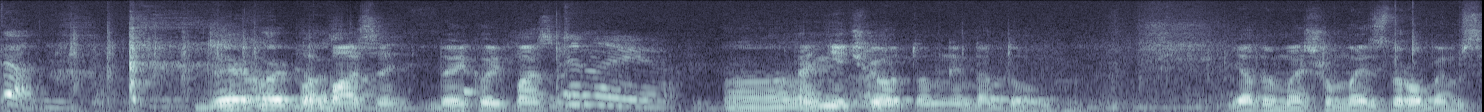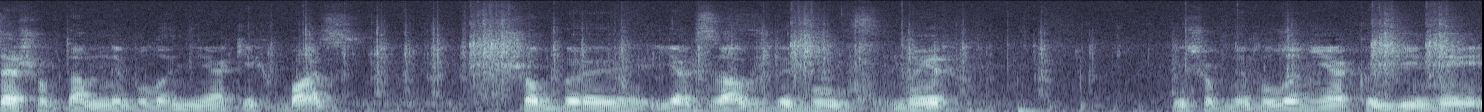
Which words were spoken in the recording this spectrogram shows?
Да. До якої До бази? бази. До якої бази? Та нічого, то ненадовго. Я думаю, що ми зробимо все, щоб там не було ніяких баз, щоб, е, як завжди, був мир, і щоб не було ніякої війни,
